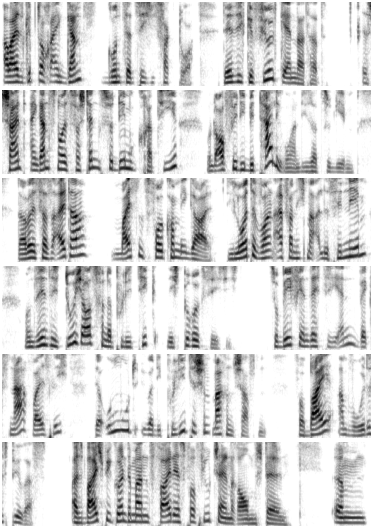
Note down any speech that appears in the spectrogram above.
Aber es gibt auch einen ganz grundsätzlichen Faktor, der sich gefühlt geändert hat. Es scheint ein ganz neues Verständnis für Demokratie und auch für die Beteiligung an dieser zu geben. Dabei ist das Alter meistens vollkommen egal. Die Leute wollen einfach nicht mehr alles hinnehmen und sehen sich durchaus von der Politik nicht berücksichtigt. Zur B64N wächst nachweislich der Unmut über die politischen Machenschaften, vorbei am Wohl des Bürgers. Als Beispiel könnte man Fridays for Future in den Raum stellen. Ähm,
